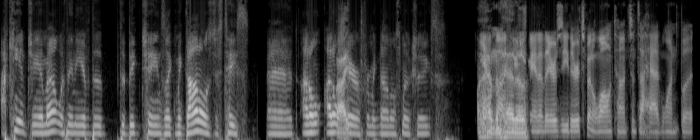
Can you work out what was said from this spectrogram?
I can't jam out with any of the the big chains. Like McDonald's just tastes bad. I don't, I don't I- care for McDonald's milkshakes. I Yeah, I'm haven't had a a. huge fan of theirs either. It's been a long time since I had one, but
